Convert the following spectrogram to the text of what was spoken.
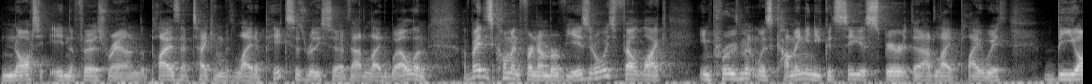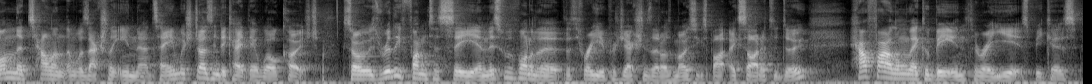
not in the first round. The players they've taken with later picks has really served Adelaide well. And I've made this comment for a number of years. It always felt like improvement was coming, and you could see the spirit that Adelaide play with beyond the talent that was actually in that team, which does indicate they're well coached. So it was really fun to see, and this was one of the, the three year projections that I was most excited to do, how far along they could be in three years, because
